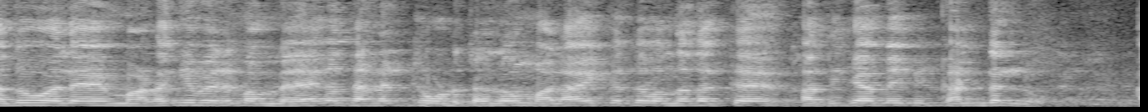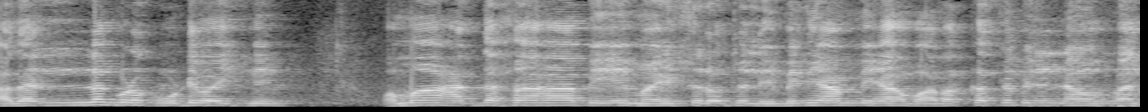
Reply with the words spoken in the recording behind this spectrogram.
അതുപോലെ മടങ്ങി വരുമ്പം മേഘം തണലിട്ട് കൊടുത്തതും മലായിക്കത്ത് വന്നതൊക്കെ ഖദിജ ബേബി കണ്ടല്ലോ. അതെല്ലാം കൂടെ കൂട്ടി വായിക്ക്. ഒമാ ഹദ്ദസഹാബി മൈസറത്ത് ലിബിനി അമ്മിഹ വറക്കത്ത് ബിൻ നൗഫൽ.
